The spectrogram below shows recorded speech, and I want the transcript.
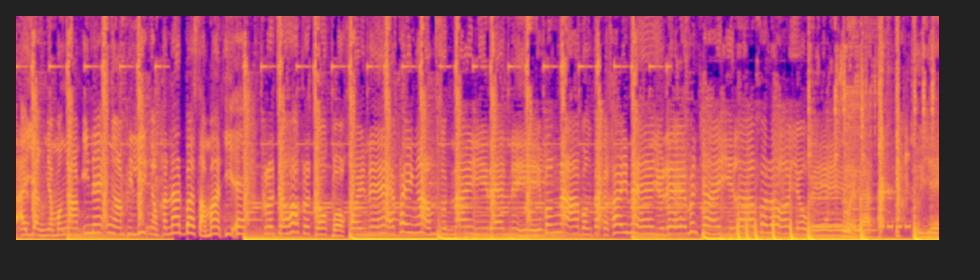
น้องกินข้าวกับไอยังอย่ามางามอีแน่งามพิลิงามขนาดบ้าสามารถอีแอกระจอกกระจกบอกคอยแน่ไผ่งามสุดในแดนนี่บังหน้าบังตากับใครแน่อยู่เดมันใจอีลาฟอลอยเวสวยแบบตุยเย่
